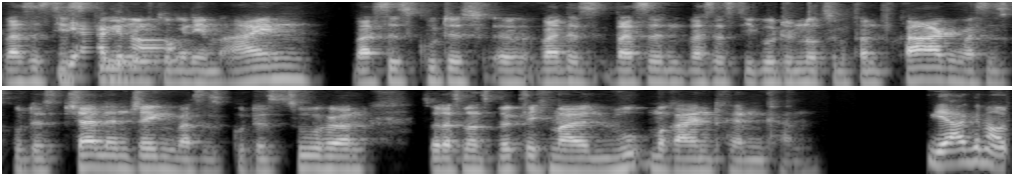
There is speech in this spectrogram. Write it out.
Was ist die ja, Skillrichtung genau. in dem einen? Was ist gutes, äh, was ist, was, sind, was ist die gute Nutzung von Fragen? Was ist gutes Challenging? Was ist gutes Zuhören? Sodass man es wirklich mal lupenrein trennen kann. Ja, genau.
